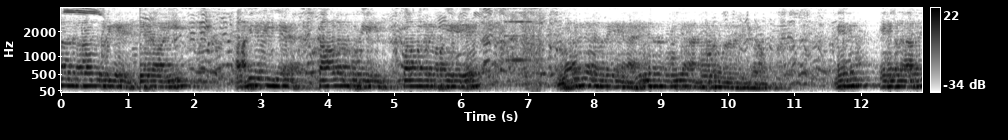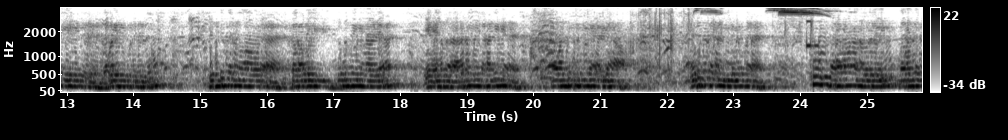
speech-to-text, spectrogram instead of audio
தமிழ்நாடு காவல்துறைக்கு தேர்வாகி அகில இந்திய காவலர் போட்டியில் பலமுறை பங்கேற்று அன்போடு மேலும் எங்களது அருமையிற்கு வருகை கொண்டிருக்கும் திண்டுக்கல் மாவட்ட கபடி எங்களது அருமை கலைஞர் மருத்துவ ஐயா உடற்கல்வி நிறுவனர் கு சரவணன் அவர்களையும் வருகிற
